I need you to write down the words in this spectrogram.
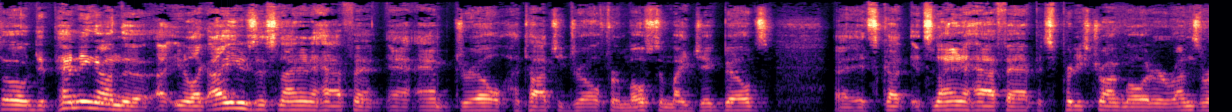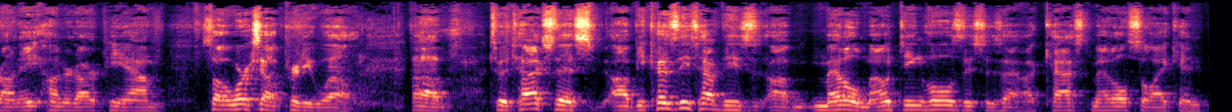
So depending on the, you know, like I use this nine and a half amp drill, Hitachi drill for most of my jig builds. Uh, it's got, it's nine and a half amp, it's a pretty strong motor, runs around 800 RPM, so it works out pretty well. Um, to attach this, uh, because these have these um, metal mounting holes, this is a cast metal, so I can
